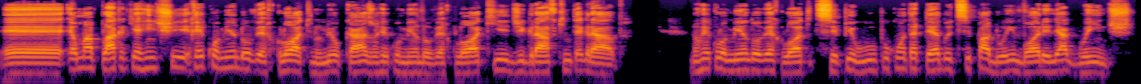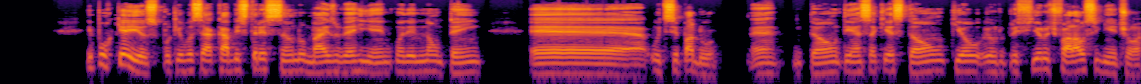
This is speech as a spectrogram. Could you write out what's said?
É, é uma placa que a gente recomenda overclock, no meu caso eu recomendo overclock de gráfico integrado. Não recomendo overclock de CPU por conta até do dissipador, embora ele aguente. E por que isso? Porque você acaba estressando mais o VRM quando ele não tem é, o dissipador. Né? Então tem essa questão que eu, eu prefiro te falar o seguinte, ó.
